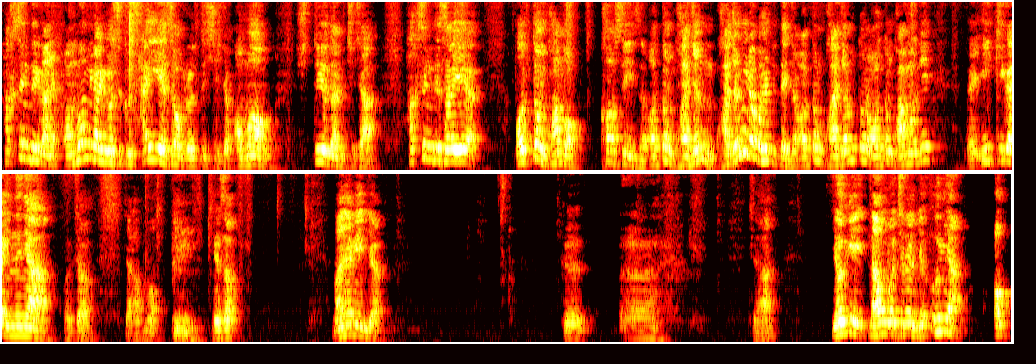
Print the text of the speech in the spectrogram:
학생들 간에, among이라는 것은 그 사이에서 그런 뜻이죠. among students. 자, 학생들 사이에 어떤 과목, courses, 어떤 과정, 과정이라고 해도 되죠. 어떤 과정 또는 어떤 과목이 에, 인기가 있느냐. 그렇죠. 자, 뭐, 그래서, 만약에 이제, 그, 어, 자, 여기 나온 것처럼 이제 음향, 어,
